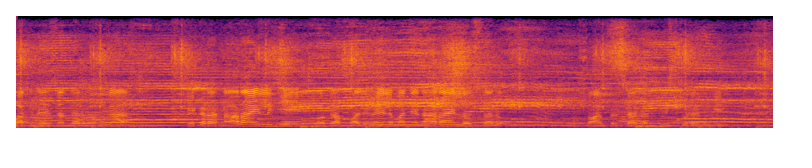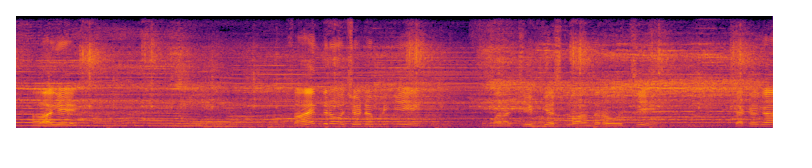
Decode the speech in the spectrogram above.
బర్త్డే సందర్భంగా ఇక్కడ నారాయణులకి ఒక పదివేల మంది నారాయణులు వస్తారు. స్వామి ప్రసాదం తీసుకోవడానికి. అలాగే సాయంత్రం వచ్చేటప్పటికి మన చీఫ్ గెస్ట్లు అందరూ వచ్చి చక్కగా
